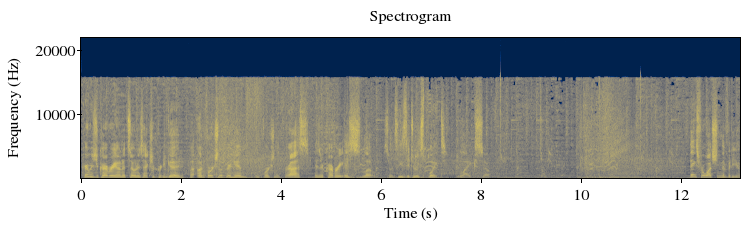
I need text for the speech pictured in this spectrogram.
Kirby's recovery on its own is actually pretty good, but unfortunately for him, and fortunately for us, his recovery is slow, so it's easy to exploit, like so. Thanks for watching the video.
